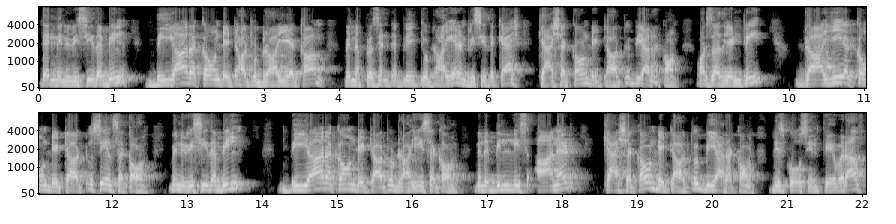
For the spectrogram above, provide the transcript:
Then when you receive the bill, BR account debtor to drawee account. When you present the bill to drawer and receive the cash, cash account debtor to BR account. What's the entry? Drawee account debtor to sales account. When you receive the bill, BR account debtor to drawee's account. When the bill is honored, cash account debtor to BR account. This goes in favor of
